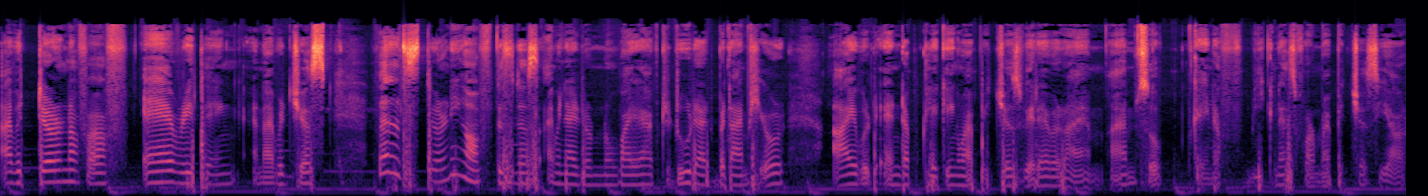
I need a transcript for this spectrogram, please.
I would turn off, off everything and I would just, well, this turning off business, I mean, I don't know why I have to do that, but I'm sure I would end up clicking my pictures wherever I am. I am so kind of weakness for my pictures here.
